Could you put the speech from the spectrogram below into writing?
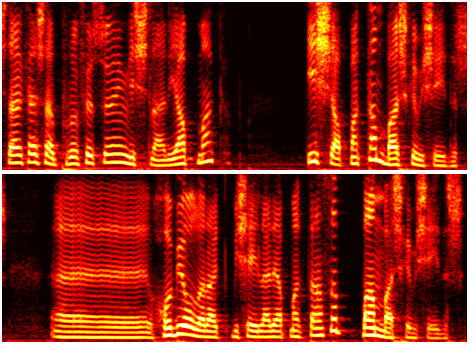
işte arkadaşlar profesyonel işler yapmak iş yapmaktan başka bir şeydir. Ee, hobi olarak bir şeyler yapmaktansa bambaşka bir şeydir.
